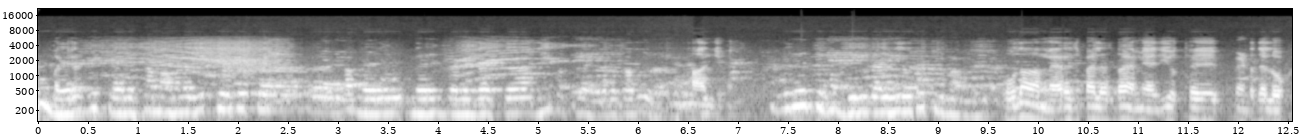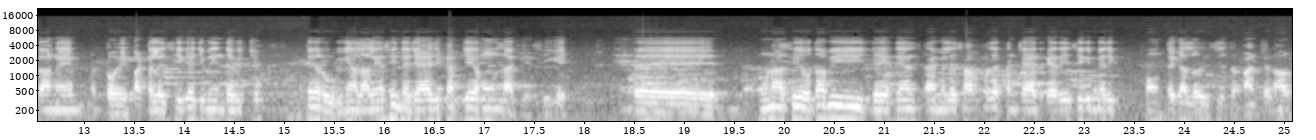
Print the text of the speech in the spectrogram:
ਉਹ ਮੈਰਿਜ ਦੀ ਪੈਲੇਸ ਦਾ ਮਾਮਲਾ ਵੀ ਕਿ ਉਹਦੇ ਚ ਅਹ, ਜਿਹੜਾ ਮੈਰਿਜ ਮੈਰਿਜ ਪੈਲੇਸ ਦਾ ਇੱਕ ਨਹੀਂ ਪਤਾ ਲੱਗਦਾ ਸਭ ਹੋ ਰਿਹਾ ਹਾਂਜੀ। ਉਹਦੇ ਚ ਹੁਣ ਜਿਹੜੀ ਲਾਈ ਹੋਈ, ਉਹਦਾ ਕੀ ਮਾਮਲਾ ਹੈ? ਉਹਦਾ ਮੈਰਿਜ ਪੈਲੇਸ ਦਾ ਐਵੇਂ ਹੈ ਜੀ, ਉੱਥੇ ਪਿੰਡ ਦੇ ਲੋਕਾਂ ਨੇ ਟੋਏ ਪੱਟ ਲਏ ਸੀਗੇ ਜ਼ਮੀਨ ਦੇ ਵਿੱਚ ਤੇ ਰੂੜੀਆਂ ਲਾ ਲਈਆਂ ਸੀ, ਨਜਾਇਜ਼ ਕਬਜ਼ੇ ਹੋਣ ਲੱਗੇ ਸੀਗੇ। ਤੇ ਹੁਣ ਅਸੀਂ ਉਹਦਾ ਵੀ ਦੇਖਦੇ ਹਾਂ ਐਮਐਲਏ ਸਾਹਿਬ ਕੋਲੇ ਪੰਚਾਇਤ ਕਹਿ ਰਹੀ ਸੀ ਕਿ ਮੇਰੀ ਫੋਨ ਤੇ ਗੱਲ ਹੋਈ ਸੀ ਸਰਪੰਚ ਨਾਲ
